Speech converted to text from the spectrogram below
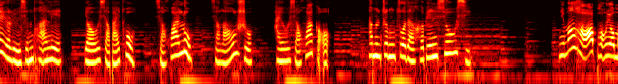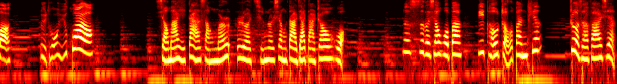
这个旅行团里有小白兔、小花鹿、小老鼠，还有小花狗。他们正坐在河边休息。你们好啊，朋友们，旅途愉快哦！小蚂蚁大嗓门热情地向大家打招呼。那四个小伙伴低头找了半天，这才发现。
